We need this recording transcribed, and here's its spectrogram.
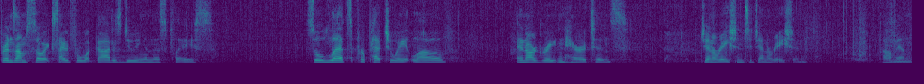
Friends, I'm so excited for what God is doing in this place. So let's perpetuate love and our great inheritance generation to generation. Amen.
